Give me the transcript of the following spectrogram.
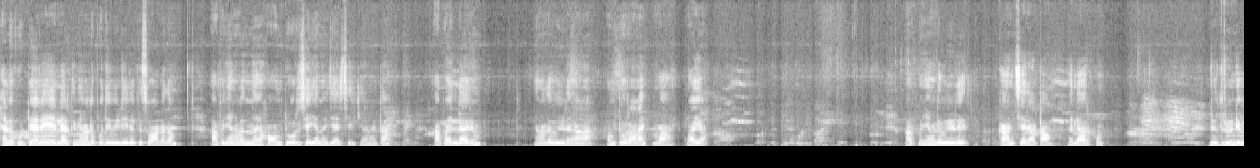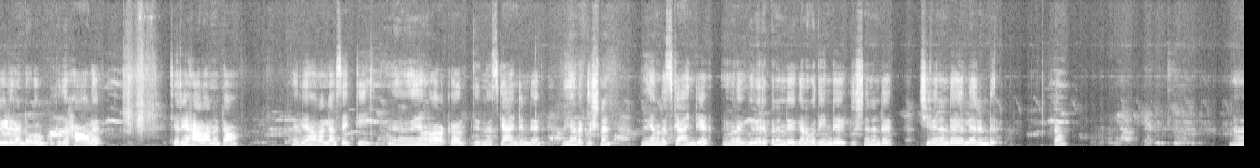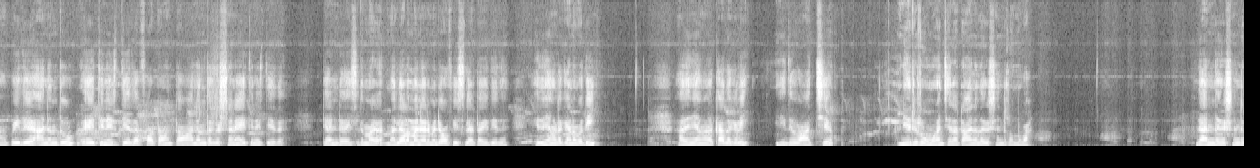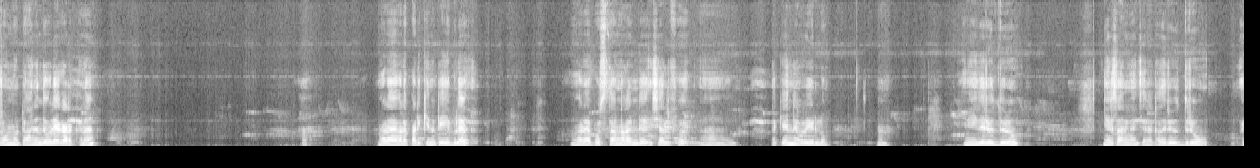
Hello കൂട്ടുകാരെ എല്ലാവർക്കും ഞങ്ങളുടെ പുതിയ വീഡിയോയിലേക്ക് സ്വാഗതം. അപ്പോൾ ഞങ്ങളിന്ന് ഹോം ടൂർ ചെയ്യാമെന്ന് വിചാരിച്ചിരിക്കുകയാണ് കേട്ടോ. അപ്പോൾ എല്ലാവരും ഞങ്ങളുടെ വീട് കാണാം. ഹോം ടൂറാണ് വാ വായോ. അപ്പോൾ ഞങ്ങളുടെ വീട് കാണിച്ചു തരാം കേട്ടോ എല്ലാവർക്കും. രുദ്രുവിന്റെ വീട് കണ്ടോളൂ. അപ്പോൾ ഇത് ഹാൾ. ചെറിയ ഹാളാണ് കേട്ടോ. വലിയ ഹാളല്ല സെറ്റി. ഞങ്ങൾ വറക്കത്തിരുന്ന സ്റ്റാൻഡുണ്ട്. ഇത് ഞങ്ങളുടെ കൃഷ്ണൻ. ഞങ്ങളുടെ സ്റ്റാൻഡ് ഇവിടെ ഗുരുവരപ്പനുണ്ട് ഗണപതി ഉണ്ട് കൃഷ്ണനുണ്ട് ശിവനുണ്ട് എല്ലാവരും ഉണ്ട് കേട്ടോ അപ്പോൾ ഇത് അനന്തു എഴുത്തിനിരുത്തിയത് ഫോട്ടോ കേട്ടോ അനന്തകൃഷ്ണന് എഴുത്തിനിരുത്തിയത് രണ്ട് വയസ്സിൽ മഴ മലയാള മനോരമന്റെ ഓഫീസിലാട്ടോ എഴുതിയത്. ഇത് ഞങ്ങളുടെ ഗണപതി അത് ഞങ്ങൾ കഥകളി ഇത് വാച്ച്. ഇനി ഒരു റൂം കാണിച്ചു തരാം കേട്ടോ ആനന്ദകൃഷ്ണന്റെ റൂം വാ. ഇത് അനന്തകൃഷ്ണന്റെ റൂം കേട്ടോ അനന്ത് ഇവിടെ കിടക്കണേ. ഇവിടെ ഇവിടെ പഠിക്കുന്ന ടേബിൾ. അവിടെ പുസ്തകങ്ങളുണ്ട് ഷെൽഫ് ഇതൊക്കെ തന്നെ ഇവിടെ ഉള്ളൂ. ഇനി ഇതൊരു ഉദ്രു ഇനി ഒരു സാധനം കാണിച്ചു തരാം കേട്ടോ അത് രുദ്രു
